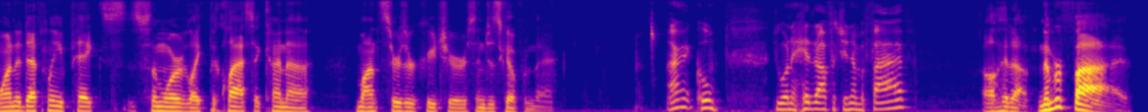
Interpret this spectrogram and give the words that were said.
Want to definitely pick some more of like the classic kind of monsters or creatures and just go from there. All right, cool. Do you want to hit it off with your number five? I'll hit up number five.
